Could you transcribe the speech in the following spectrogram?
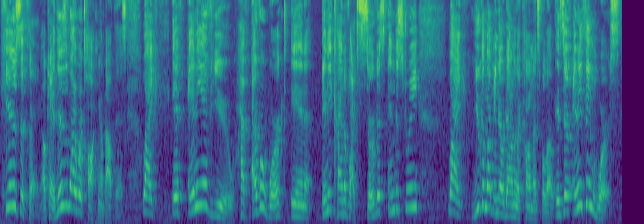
here's the thing, okay? This is why we're talking about this. Like, if any of you have ever worked in any kind of like service industry, like, you can let me know down in the comments below. Is there anything worse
